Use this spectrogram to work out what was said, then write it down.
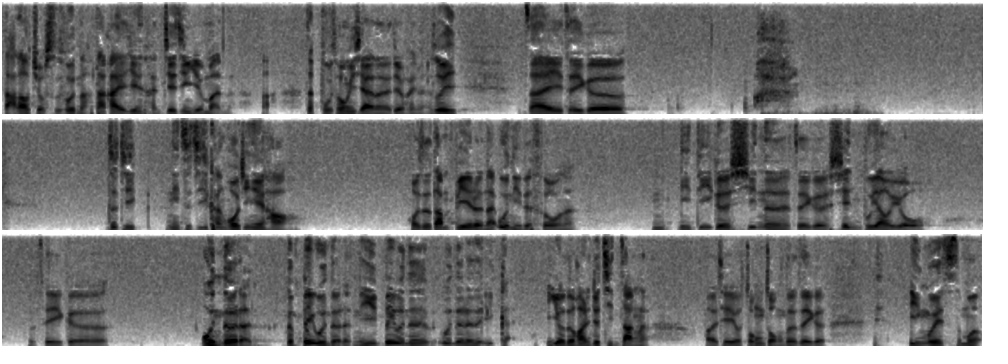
达到九十分了，大概已经很接近圆满了啊。再补充一下呢，就很难，所以在这个啊，自己你自己看佛经也好，或者当别人来问你的时候呢，你你第一个心呢，这个先不要有这个。问的人跟被问的人，你被问的问的人一改一有的话，你就紧张了，而且有种种的这个，因为什么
